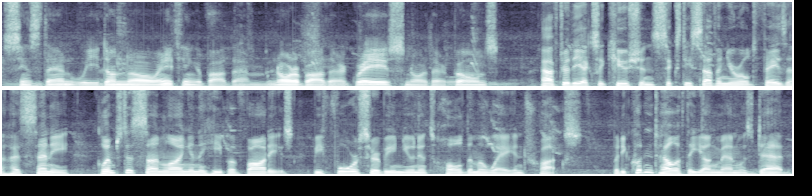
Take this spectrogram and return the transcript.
Since then, we don't know anything about them, nor about their graves, nor their bones. After the execution, 67 year old Feza Hasseni glimpsed his son lying in the heap of bodies before Serbian units hauled them away in trucks. But he couldn't tell if the young man was dead.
